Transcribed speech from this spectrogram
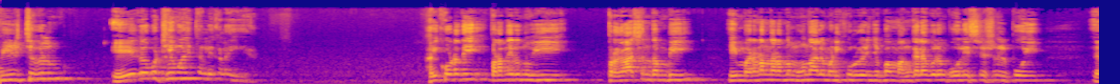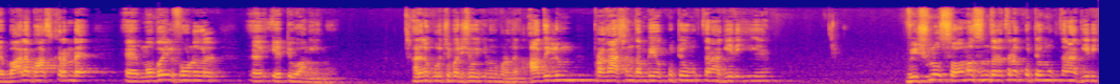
വീഴ്ചകളും ഏകപക്ഷീയമായി തള്ളിക്കളയുകയാണ്. ഹൈക്കോടതി പറഞ്ഞിരുന്നു ഈ പ്രകാശൻ തമ്പി ഈ മരണം നടന്ന് മൂന്നാൽ മണിക്കൂർ കഴിഞ്ഞപ്പോൾ മംഗലപുരം പോലീസ് സ്റ്റേഷനിൽ പോയി ബാലഭാസ്കറിന്റെ മൊബൈൽ ഫോണുകൾ ഏറ്റുവാങ്ങിയിരുന്നു. അതിനെക്കുറിച്ച് പരിശോധിക്കണമെന്ന് പറഞ്ഞു അതിലും പ്രകാശൻ തമ്പിയെ കുറ്റവിമുക്തനാക്കിയിരിക്കുകയാണ്. വിഷ്ണു സോമസുന്ദരത്തിനെ കുറ്റവിമുക്തനാക്കിയിരിക്കുക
